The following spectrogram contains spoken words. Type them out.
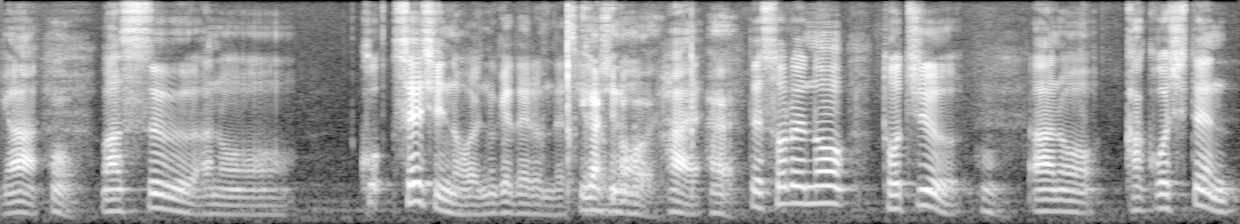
がま、っすぐあの精神の方へ抜けてるんですけど東の方はい、はい、でそれの途中、うん、あの加古支店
